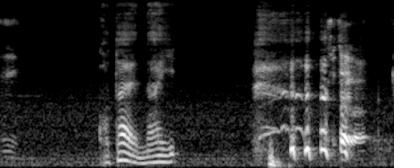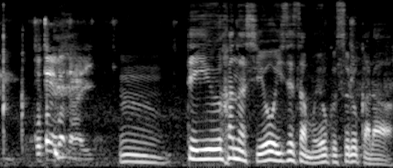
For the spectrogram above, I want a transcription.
うん。答えない答えは、うん答えはない。うんっていう話を伊勢さんもよくするからあ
